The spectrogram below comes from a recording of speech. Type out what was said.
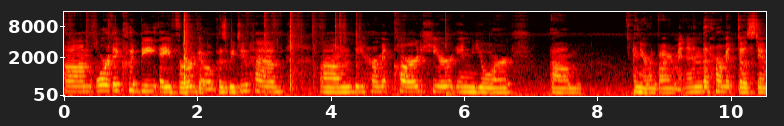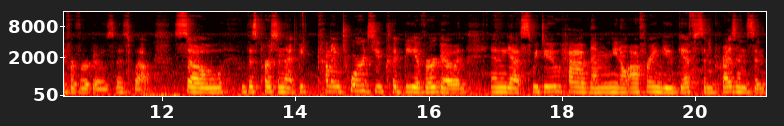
Um, or it could be a Virgo because we do have um, the Hermit card here in your um, in your environment. And the Hermit does stand for Virgos as well. So this person that be coming towards you could be a Virgo. And, and yes, we do have them, you know, offering you gifts and presents. And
